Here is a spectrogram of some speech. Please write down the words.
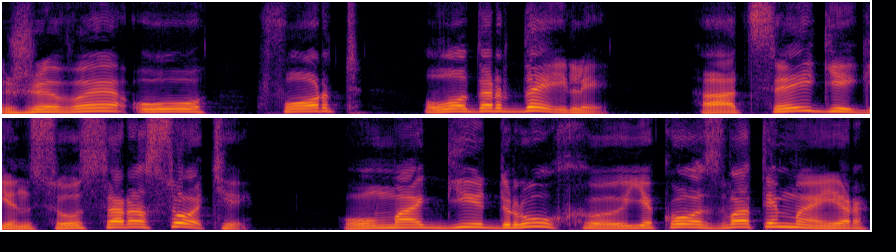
живе у Форт Лодердейлі, а цей Гігінс у Сарасоті. У Макгі друг, якого звати Мейер,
